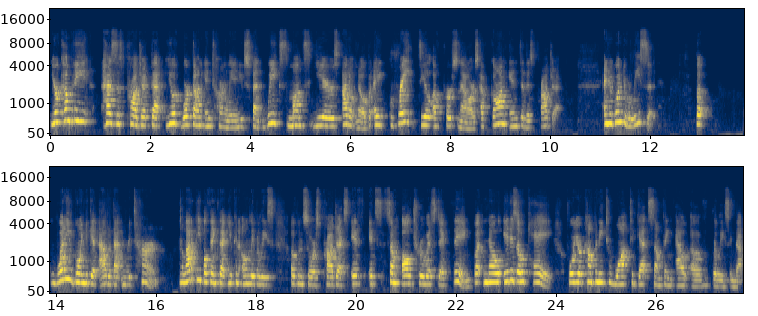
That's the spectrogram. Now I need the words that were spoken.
Your company has this project that you have worked on internally and you've spent weeks, months, years, I don't know, but a great deal of person hours have gone into this project and you're going to release it. But what are you going to get out of that in return? A lot of people think that you can only release open source projects if it's some altruistic thing, but no, it is okay for your company to want to get something out of releasing that,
